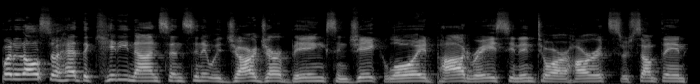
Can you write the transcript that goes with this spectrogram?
But it also had the kitty nonsense in it with Jar Jar Binks and Jake Lloyd pod racing into our hearts or something.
